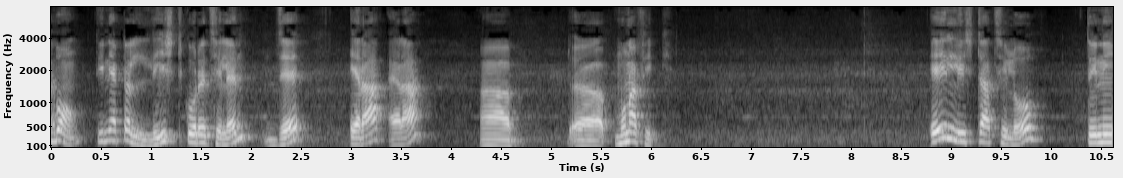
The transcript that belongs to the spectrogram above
এবং তিনি একটা লিস্ট করেছিলেন যে এরা এরা মুনাফিক। এই লিস্টটা ছিল, তিনি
